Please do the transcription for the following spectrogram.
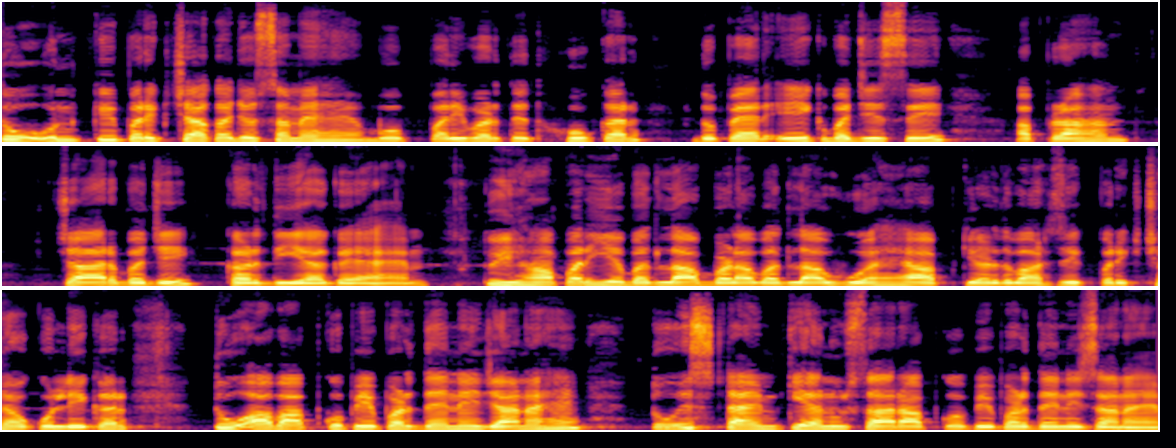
तो उनकी परीक्षा का जो समय है, वो परिवर्तित होकर दोपहर एक बजे से अपराह्न चार बजे कर दिया गया है। तो यहाँ पर ये बदलाव, बड़ा बदलाव हुआ है आपकी अर्धवार्षिक परीक्षाओं को लेकर। तो अब आपको पेपर देने जाना है तो इस टाइम के अनुसार आपको पेपर देने जाना है।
